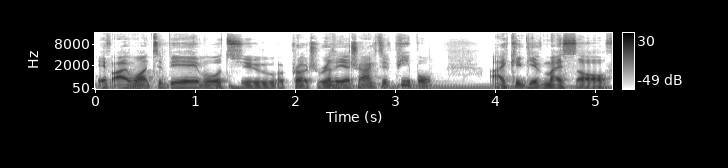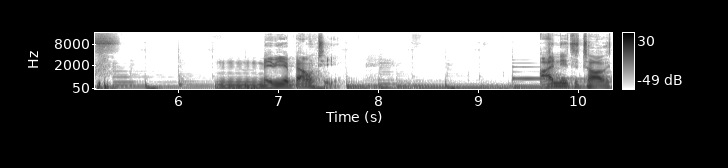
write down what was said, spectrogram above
If I want to be able to approach really attractive people, I could give myself mm, maybe a bounty. I need to talk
